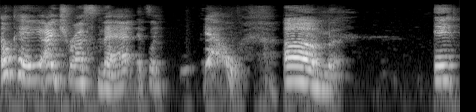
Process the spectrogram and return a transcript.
okay, I trust that. It's like no, um, it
